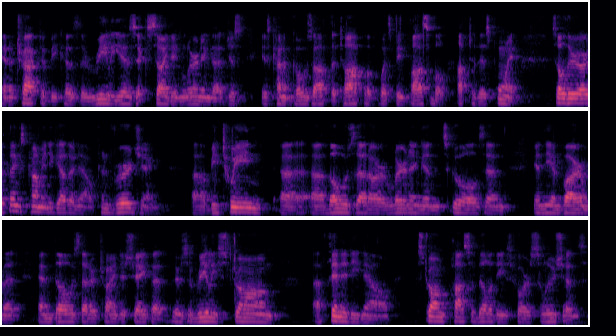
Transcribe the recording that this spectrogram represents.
and attractive because there really is exciting learning that just is kind of goes off the top of what's been possible up to this point. So there are things coming together now, converging uh, between uh, uh, those that are learning in schools and in the environment and those that are trying to shape it. There's a really strong affinity now, strong possibilities for solutions.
